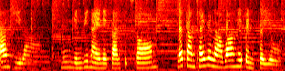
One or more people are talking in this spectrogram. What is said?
ด้านกีฬา มุ่งเน้นวินัยในการฝึกซ้อม และการใช้เวลาว่างให้เป็นประโยชน์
